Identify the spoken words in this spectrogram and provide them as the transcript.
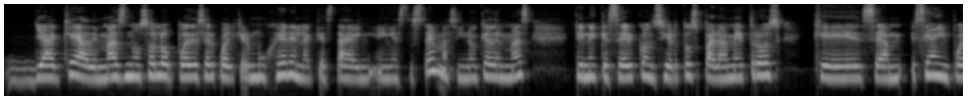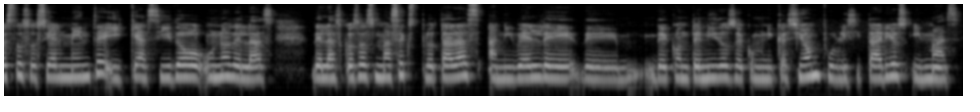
ya que además no solo puede ser cualquier mujer en la que está en, estos temas, sino que además tiene que ser con ciertos parámetros que se ha, impuesto socialmente y que ha sido una de las, de las cosas más explotadas a nivel de, de contenidos de comunicación, publicitarios y más.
